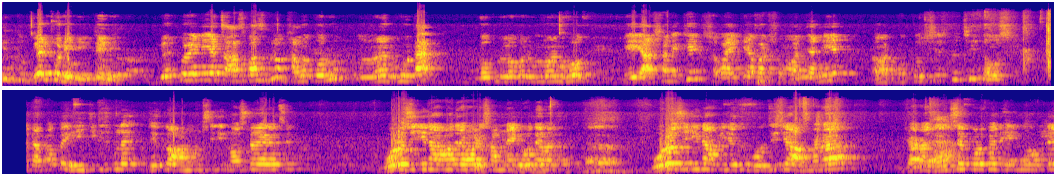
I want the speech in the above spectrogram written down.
কিন্তু বের করে নিন জেনে। বের করে নিয়ে চাষবাসগুলো ভালো করুন উন্নয়ন ঘটাক গোকুলনগর উন্নয়ন হোক। এই আশা রেখে সবাইকে আবার সম্মান জানিয়ে আমার বক্তব্য শেষ করছি। নমস্কার। ব্যাপার তো এই জিনিসগুলো যেহেতু আমন সিজন নষ্ট হয়ে গেছে বড় সিজনে আমাদের আবার সামনে এগোতে হবে। বড় সিজনে আমি যেহেতু বলছি যে আপনারা যারা সর্ষে করবেন এই মুহূর্তে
